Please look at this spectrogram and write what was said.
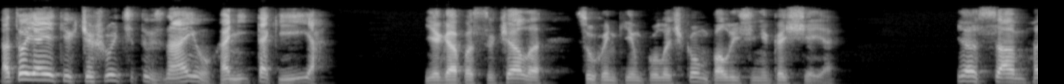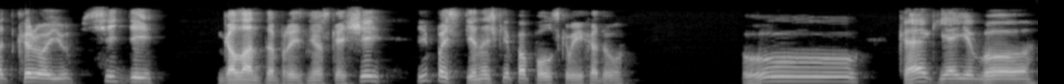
А то я этих чешуйчатых знаю, они такие. Яга постучала сухоньким кулачком по лысине Кощея. — Я сам открою, сиди, — галантно произнес Кощей и по стеночке пополз к выходу. у, -у, как я его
